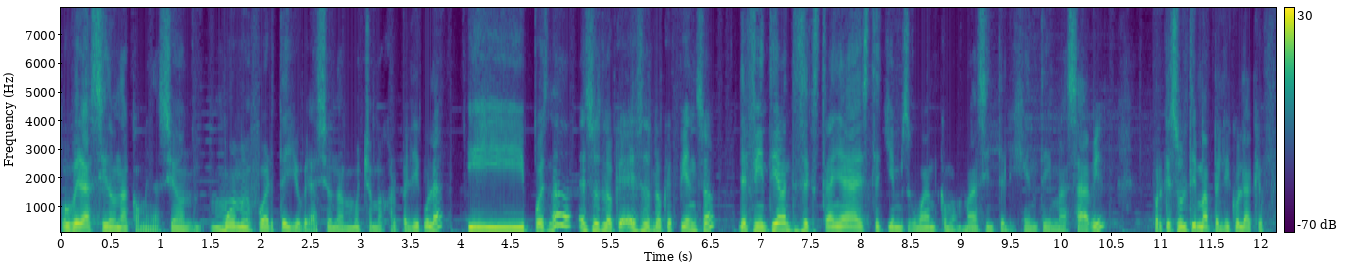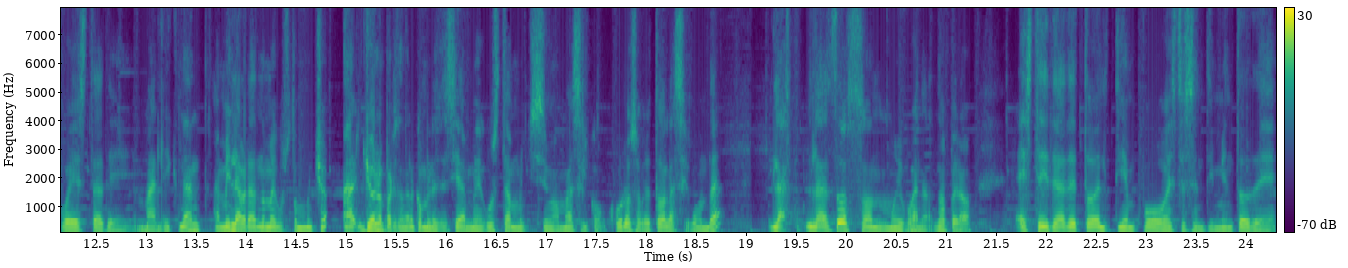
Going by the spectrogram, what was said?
hubiera sido una combinación muy muy fuerte y hubiera sido una mucho mejor película. Y pues nada, eso es lo que, eso es lo que pienso. Definitivamente se extraña a este James Wan como más inteligente y más hábil. Porque su última película que fue esta de Malignant, a mí la verdad no me gustó mucho. Ah, yo en lo personal, como les decía, me gusta muchísimo más el conjuro, sobre todo la segunda. Las, las dos son muy buenas, ¿no? Pero esta idea de todo el tiempo, este sentimiento de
